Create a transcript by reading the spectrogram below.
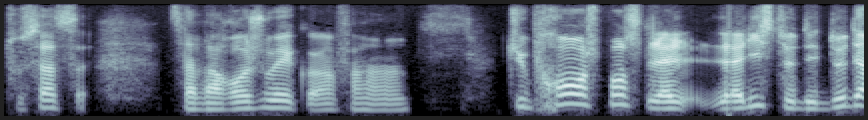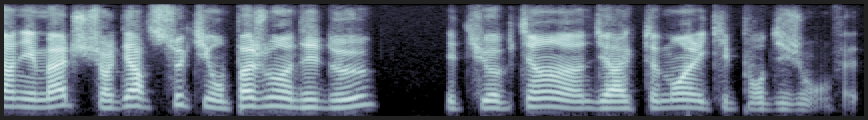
tout ça, ça, va rejouer. Enfin, tu prends, je pense, la, la, liste des deux derniers matchs, tu regardes ceux qui n'ont pas joué un des deux, et tu obtiens directement l'équipe pour Dijon, en fait.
